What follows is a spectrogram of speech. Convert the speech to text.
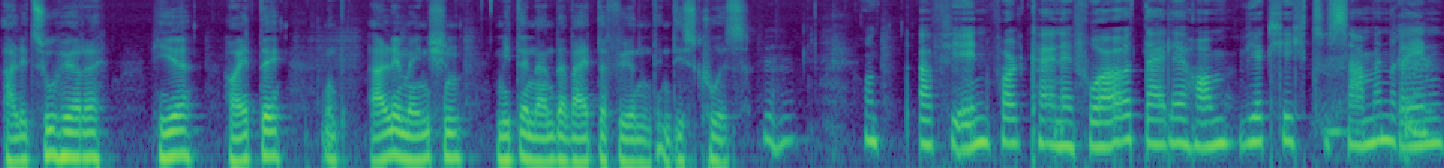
alle Zuhörer hier heute und alle Menschen miteinander weiterführen, den Diskurs. Mhm. Und auf jeden Fall keine Vorurteile haben, wirklich zusammenreden,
